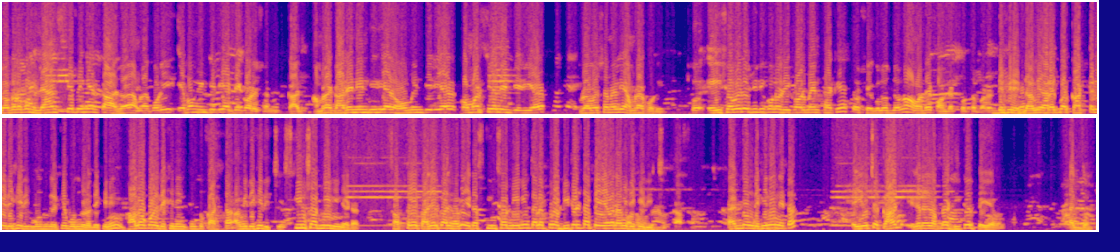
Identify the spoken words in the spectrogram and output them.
যত রকম ল্যান্ডস্কেপিং এর কাজ হয়, আমরা করি, এবং ইন্টেরিয়ার ডেকোরেশনের কাজ। আমরা garden interior home interior commercial interior professionally আমরা করি। তো এই সবেরও যদি কোনো রিকোয়ারমেন্ট থাকে, তো সেগুলোর জন্য আমাদের কন্ট্যাক্ট করতে পারেন। ডেফিনেটলি আমি আরেকবার কার্ডটাকে দেখিয়ে দিই বন্ধুদেরকে। বন্ধুরা, দেখে নিন। ভালো করে দেখে নিন কিন্তু কার্ডটা আমি দেখিয়ে দিচ্ছি। স্ক্রিনশট নিয়ে নিন এটা। সব থেকে কাজের কাজ হবে এটা স্ক্রিনশট নিয়ে নিন তাহলে পুরো ডিটেলটা পেয়ে যাবেন আমি দেখিয়ে দিচ্ছি। একদম দেখে নিন এটা। এই হচ্ছে কার্ড এখানে আপনার ডিটেল পেয়ে যাবেন। একদম।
